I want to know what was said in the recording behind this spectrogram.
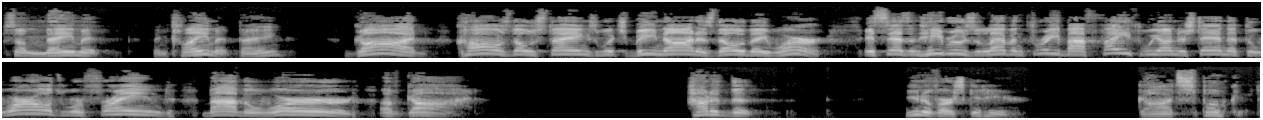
some name it and claim it thing. God calls those things which be not as though they were. It says in Hebrews 11:3 by faith we understand that the worlds were framed by the word of God. How did the universe get here? God spoke it.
